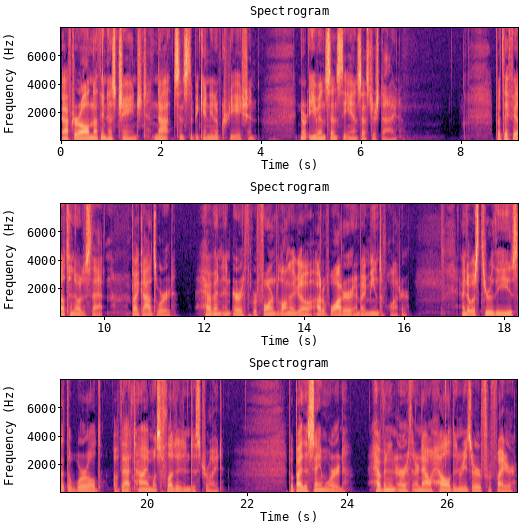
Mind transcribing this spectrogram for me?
After all, nothing has changed, not since the beginning of creation, nor even since the ancestors died. But they fail to notice that, by God's word, heaven and earth were formed long ago out of water and by means of water. And it was through these that the world of that time was flooded and destroyed. But by the same word, Heaven and earth are now held in reserve for fire,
